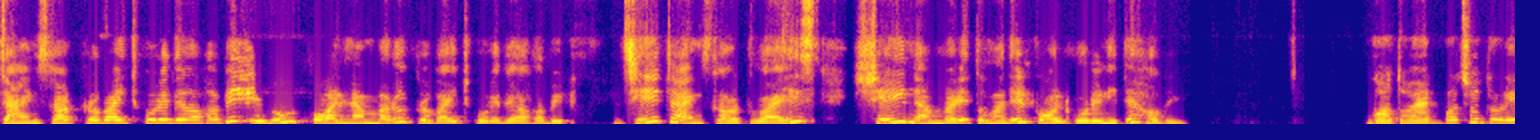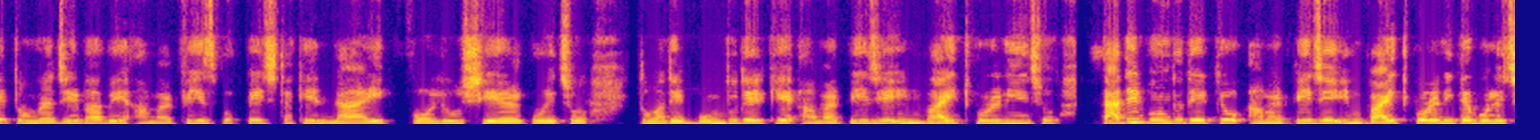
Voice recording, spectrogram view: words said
টাইম স্লট প্রোভাইড করে দেওয়া হবে এবং কল নাম্বারও প্রোভাইড করে দেওয়া হবে। যে টাইম স্লট ওয়াইজ সেই নাম্বারে তোমাদের কল করে নিতে হবে। গত এক বছর ধরে তোমরা যেভাবে আমার ফেসবুক পেজটাকে লাইক ফলো শেয়ার করেছ, তোমাদের বন্ধুদেরকে আমার পেজে ইনভাইট করে নিয়েছো, তাদের বন্ধুদেরকেও আমার পেজে ইনভাইট করে নিতে বলেছ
